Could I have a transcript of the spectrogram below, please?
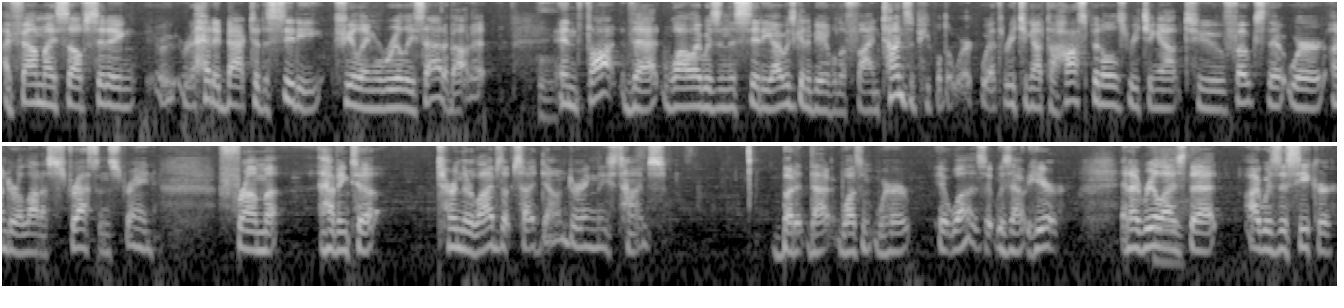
I found myself sitting, uh, headed back to the city, feeling really sad about it Mm-hmm. and thought that while I was in the city, I was going to be able to find tons of people to work with, reaching out to hospitals, reaching out to folks that were under a lot of stress and strain from having to turn their lives upside down during these times. But it, that wasn't where it was, it was out here. And I realized mm-hmm. that I was a seeker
